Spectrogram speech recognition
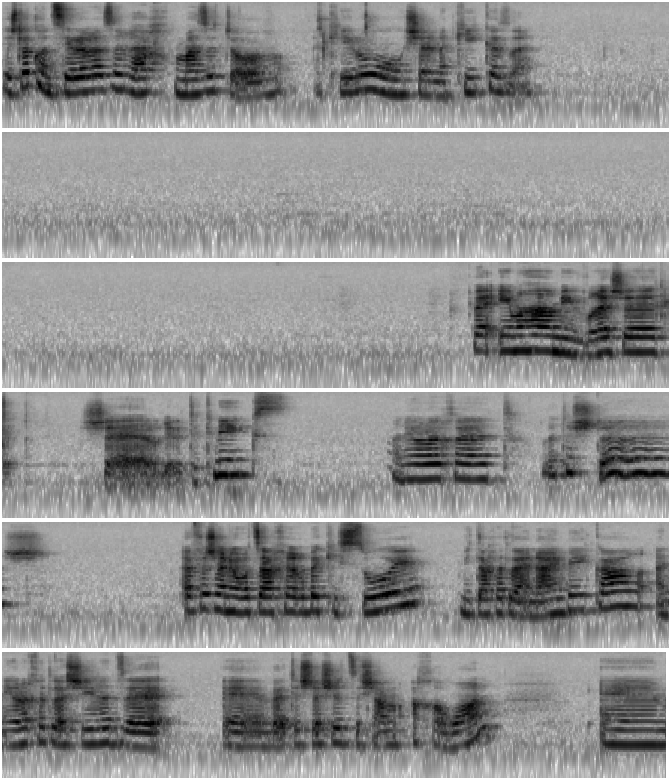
יש לקונסילר הזה ריח מה זה טוב, כאילו של נקי כזה. ועם המברשת של ריל טקניקס, אני הולכת לטשטש. איפה שאני רוצה הכי הרבה כיסוי, מתחת לעיניים בעיקר, אני הולכת להשאיר את זה אה, ולטשטש את זה שם אחרון. אמ,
